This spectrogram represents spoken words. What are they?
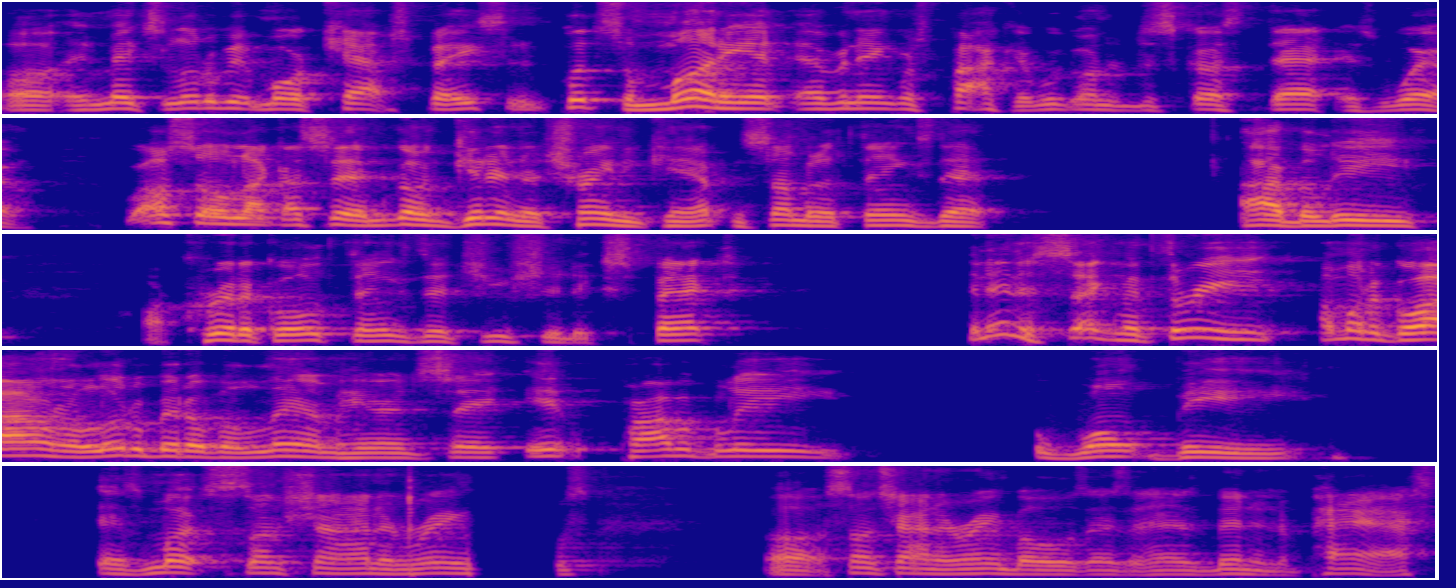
uh, it makes a little bit more cap space and puts some money in Evan Engram's pocket. We're going to discuss that as well. We're also, like I said, we're going to get into training camp and some of the things that I believe are critical, things that you should expect. And then in segment three, I'm going to go out on a little bit of a limb here and say it probably won't be as much sunshine and rainbows uh, sunshine and rainbows as it has been in the past.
